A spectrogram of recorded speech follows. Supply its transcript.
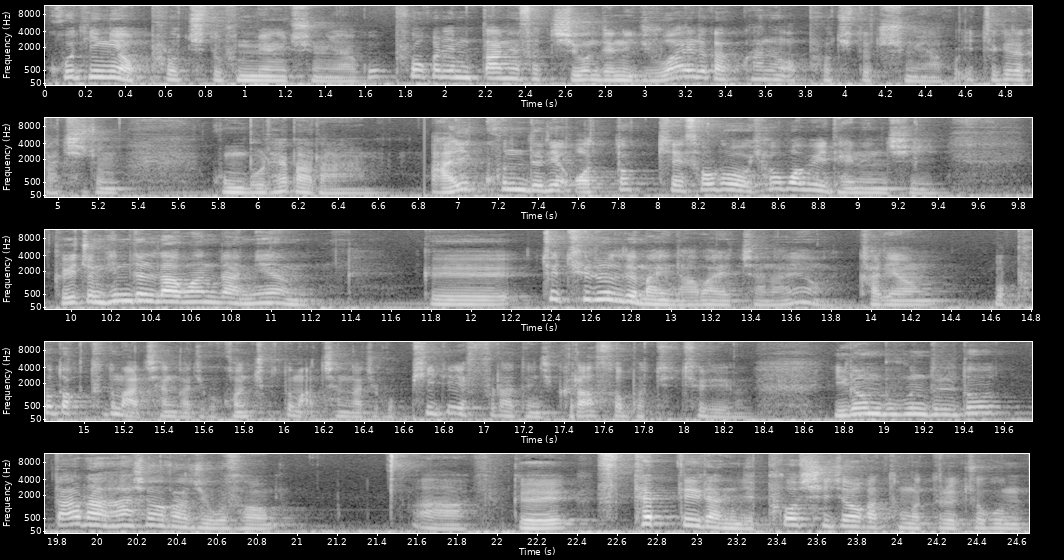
코딩의 approach도 분명히 중요하고 프로그램 단에서 지원되는 UI를 갖고 하는 approach도 중요하고 이 두 개를 같이 좀 공부를 해봐라. 아이콘들이 어떻게 서로 협업이 되는지 그게 좀 힘들다고 한다면 그 tutorial들 많이 나와 있잖아요. 가령 뭐 product도 마찬가지고 건축도 마찬가지고 PDF라든지 그라스호퍼 tutorial 이런 부분들도 따라 하셔가지고서 아, 그 스텝들이라든지 procedure 같은 것들을 조금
